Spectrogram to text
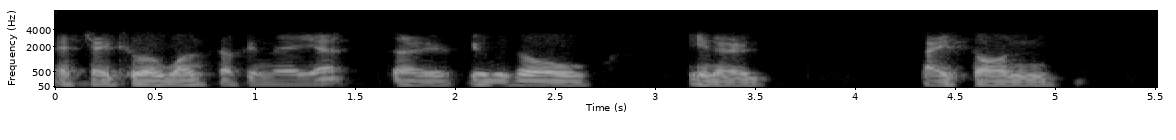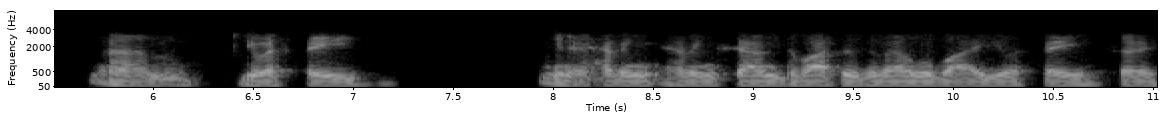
SJ201 stuff in there yet, so it was all you know based on um, USB, you know having having sound devices available by USB. So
